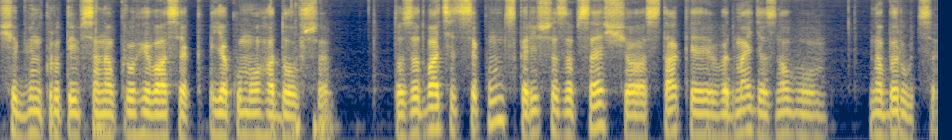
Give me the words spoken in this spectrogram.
щоб він крутився навкруги вас як, якомога довше, то за 20 секунд, скоріше за все, що стаки ведмедя знову наберуться.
